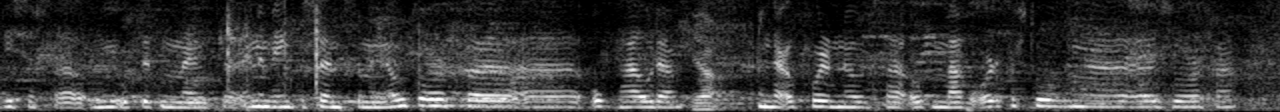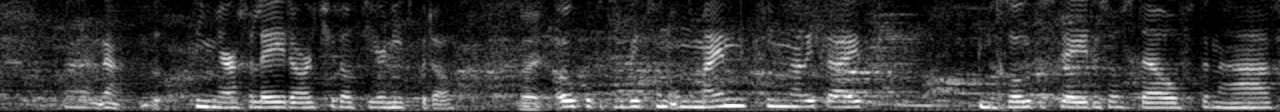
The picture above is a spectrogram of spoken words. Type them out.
die zich uh, nu op dit moment in een winkelcentrum in Nooddorp ophouden. Ja. En daar ook voor de nodige openbare ordeverstoringen zorgen. nou, tien jaar geleden had je dat hier niet bedacht. Nee. Ook op het gebied van ondermijnende criminaliteit de grote steden zoals Delft, Den Haag,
